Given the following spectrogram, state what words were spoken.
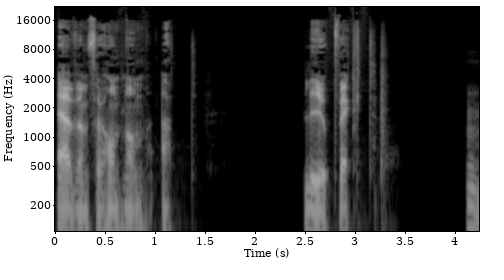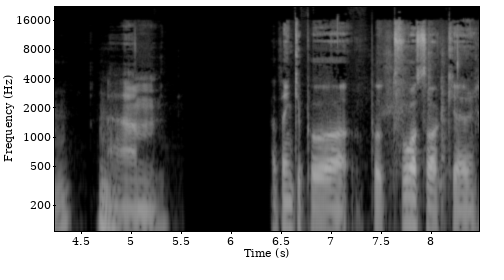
även för honom att bli uppväckt. Mm. Mm. Ehm, Jag tänker på, på två saker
